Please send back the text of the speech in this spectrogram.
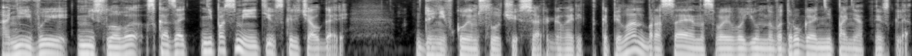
О ней вы ни слова сказать не посмеете!» — вскричал Гарри. «Да ни в коем случае, сэр», — говорит капеллан, бросая на своего юного друга непонятный взгляд.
